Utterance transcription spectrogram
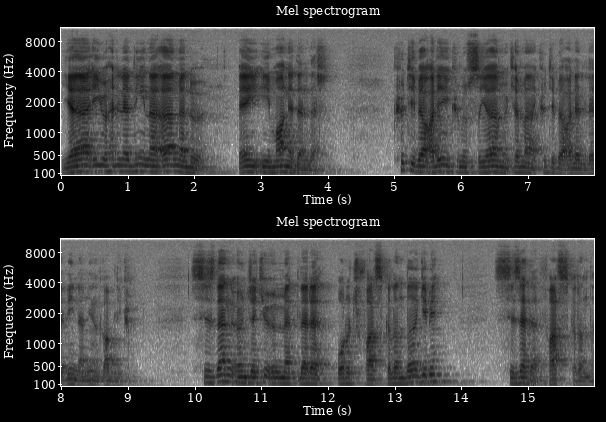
Ya eyyühellezine amenu Ey iman edenler Kütibe aleykümüs sıyâmü kemâ kütibe alellezîne min qablikum Sizden önceki ümmetlere oruç farz kılındığı gibi size de farz kılındı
